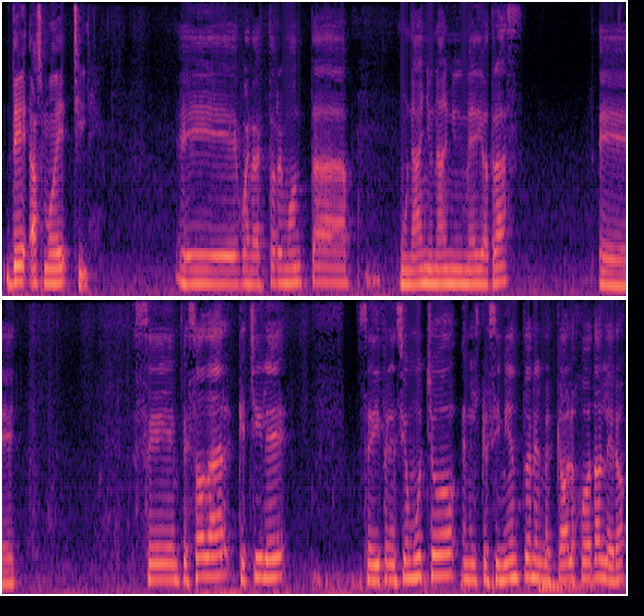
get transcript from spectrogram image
de Asmode Chile? Eh, bueno, esto remonta un año, un año y medio atrás. Eh, se empezó a dar que Chile se diferenció mucho en el crecimiento en el mercado de los juegos de tablero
